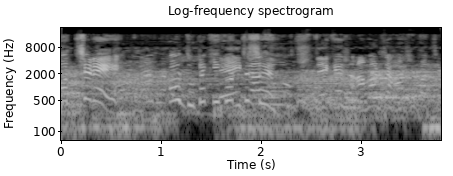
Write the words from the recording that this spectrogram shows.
করছে রে? ও দুটা কি করছে? দেখে আমার যে হাসি পাচ্ছে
